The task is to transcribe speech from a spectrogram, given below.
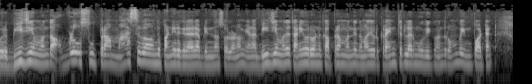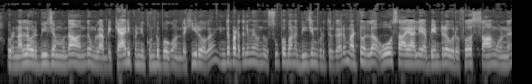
ஒரு பிஜிஎம் வந்து அவ்வளோ சூப்பராக மாசிவாக வந்து பண்ணியிருக்கிறாரு அப்படின்னு தான் சொல்லணும். ஏன்னா பிஜிஎம் வந்து தனி ஒருவனுக்கு அப்புறம் வந்து இந்த மாதிரி ஒரு கிரைம் த்ரில்லர் மூவிக்கு வந்து ரொம்ப இம்பார்ட்டன்ட் ஒரு நல்ல ஒரு பிஜிஎம் தான் வந்து உங்களை அப்படி கேரி பண்ணி கொண்டு போகும் அந்த ஹீரோவை இந்த படத்துலையுமே வந்து சூப்பரான பிஜிஎம் கொடுத்துருக்காரு. மட்டும் இல்லை ஓ சாயாலி அப்படின்ற ஒரு ஃபர்ஸ்ட் சாங் ஒன்று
